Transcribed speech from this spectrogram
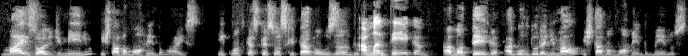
mais óleo de milho estavam morrendo mais. Enquanto que as pessoas que estavam usando A manteiga. a manteiga, a gordura animal, estavam morrendo menos.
